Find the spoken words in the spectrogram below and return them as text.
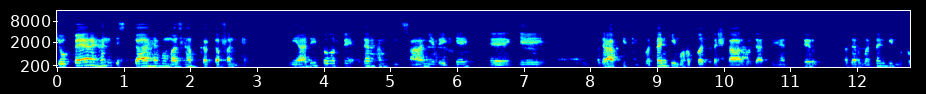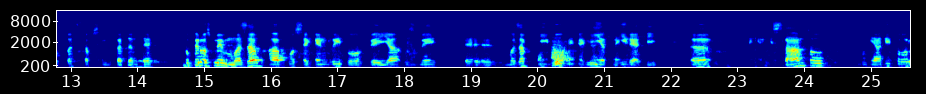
जो पैरहन इसका है वो मज़हब का कफन है। बुनियादी तौर पे अगर हम इंसान ये देखें कि अगर आप किसी वतन की मोहब्बत का शिकार हो जाते हैं तो फिर अगर वतन की मोहब्बत सबसे मुकदम है तो फिर उसमें मज़हब आपको सेकेंडरी तौर पे या उसमें मज़हब की वो अहमियत नहीं रहती। इस्लाम तो बुनियादी तौर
